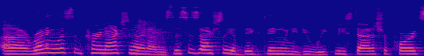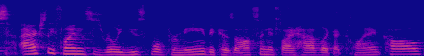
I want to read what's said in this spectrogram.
Uh, running lists of current action items. This is actually a big thing when you do weekly status reports. I actually find this is really useful for me because often if I have like a client call,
